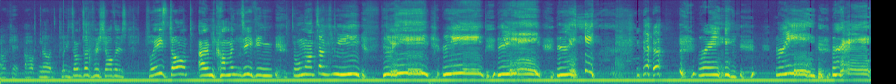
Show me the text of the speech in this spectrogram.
Okay. Oh no. Please don't touch my shoulders. Please don't. I'm commentating. Do not touch me. Me. Me. Me. Me. Ring! Ring! Ring!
